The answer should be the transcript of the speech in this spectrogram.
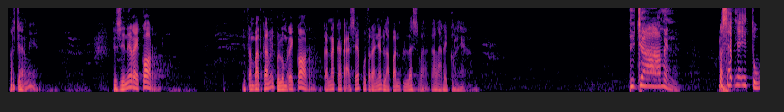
Terjamin. Di sini rekor. Di tempat kami belum rekor. Karena kakak saya putranya 18 Pak, kalah rekornya. Dijamin. Resepnya itu.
